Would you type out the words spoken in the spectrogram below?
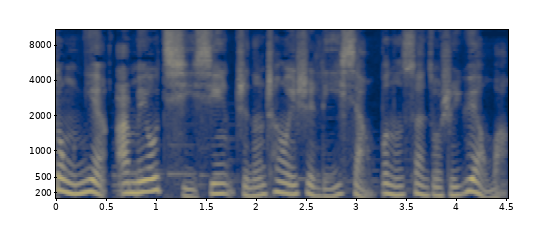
动念而没有起心，只能称为是理想，不能算作是愿望。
